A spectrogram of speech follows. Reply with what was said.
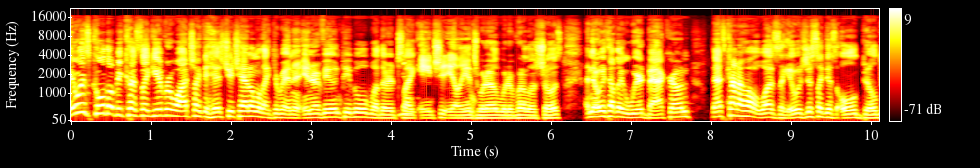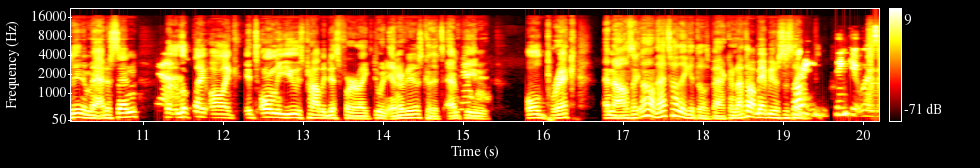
It was cool though because like you ever watch like the History Channel when like they're interviewing people, whether it's like ancient aliens, or whatever, whatever one of those shows, and they always have like a weird background. That's kind of how it was. Like it was just like this old building in Madison, yeah. but it looked like all like it's only used probably just for like doing interviews because it's empty yeah. and old brick. And I was like, oh, that's how they get those backgrounds. I thought maybe it was just right. like, you think it was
